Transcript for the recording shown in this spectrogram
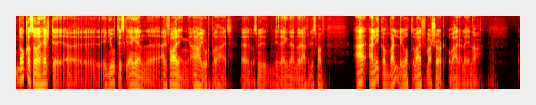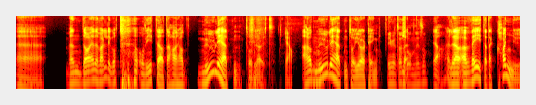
noe så helt uh, idiotisk egen eh, erfaring jeg har gjort på det her, uh, altså mine egne, når jeg, liksom jeg, jeg liker veldig godt å være for meg sjøl og være alene. Uh, men da er det veldig godt å vite at jeg har hatt muligheten til å dra ut. Ja. Jeg har hatt Mm. muligheten til å gjøre ting. Invitasjonen, liksom. Ja, eller jeg, jeg vet at jeg kan jo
